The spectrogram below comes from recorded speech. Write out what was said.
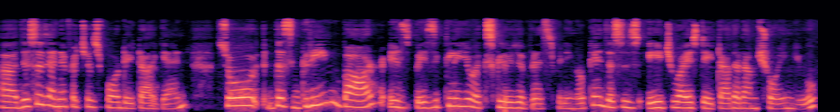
uh, this is NFHS4 data again. So this green bar is basically your exclusive breastfeeding. Okay, this is age-wise data that I'm showing you.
